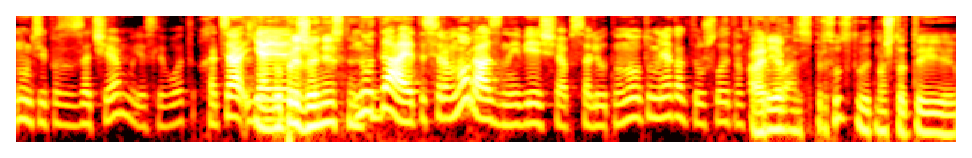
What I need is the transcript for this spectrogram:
Ну, типа, зачем, если вот. Хотя я... Ну, напряжение снять. Ну да, это все равно разные вещи абсолютно. Но вот у меня как-то ушло это на А второй план. ревность присутствует? Ну что, ты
